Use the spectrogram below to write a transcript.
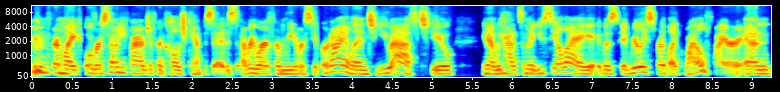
from like over 75 different college campuses, everywhere from University of Rhode Island to UF to, you know, we had someone at UCLA. It was, it really spread like wildfire. And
